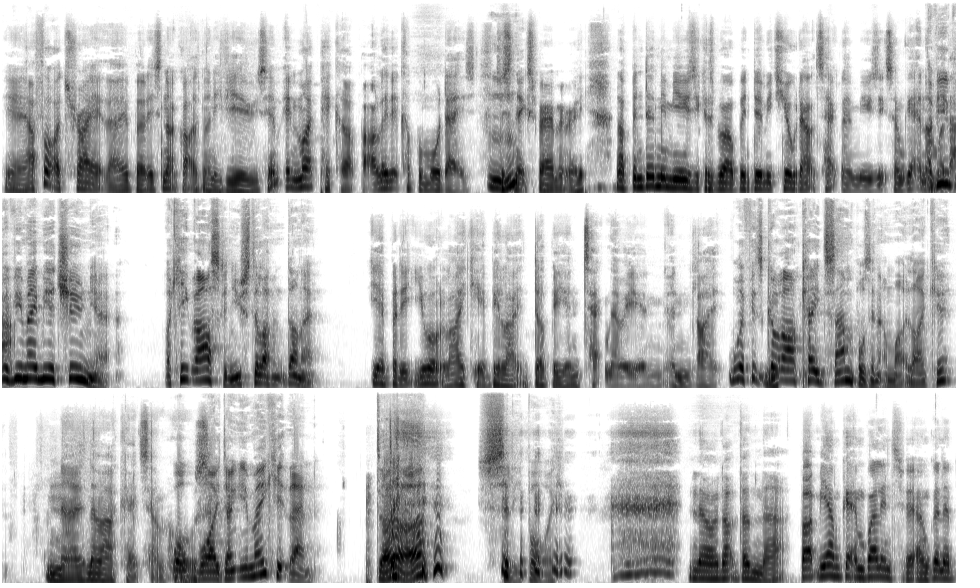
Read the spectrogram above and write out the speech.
Yeah, I thought I'd try it though, but it's not got as many views. It, it might pick up, but I'll leave it a couple more days. Mm-hmm. Just an experiment, really. And I've been doing my music as well. I've been doing my chilled out techno music, so I'm getting on Have you that. have you made me a tune yet? I keep asking, you still haven't done it. Yeah, but it, you won't like it. It'd be like dubby and techno-y and, and like Well, if it's got arcade samples in it, I might like it. no, there's no arcade samples. Well, why don't you make it then? Duh, silly boy. No, I've not done that. But yeah, I'm getting well into it. I'm gonna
